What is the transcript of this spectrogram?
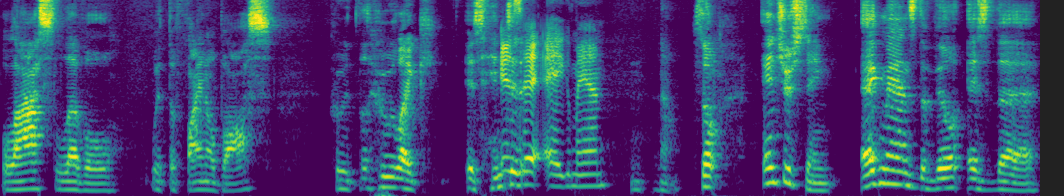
last level with the final boss who who like is hinted Is it Eggman? no. So interesting. Eggman's the vil is the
